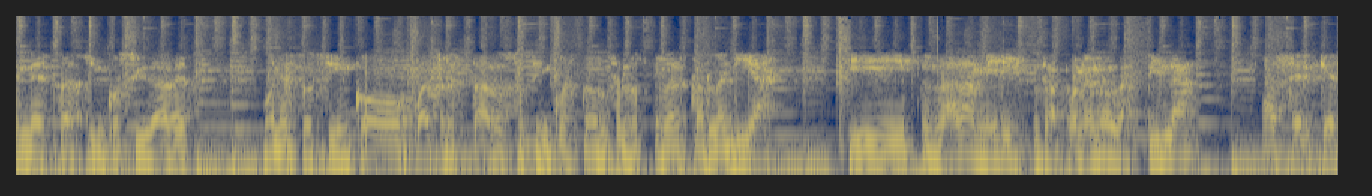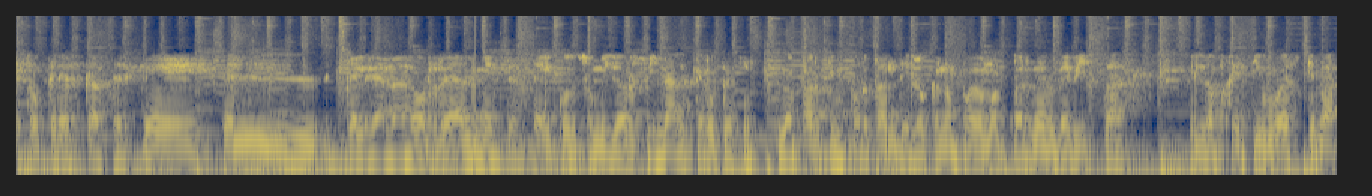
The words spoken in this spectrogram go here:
en estas cinco ciudades o en estos cinco, cuatro estados o cinco estados en los que va a estar la guía. Y pues nada, Miri, pues a ponernos las pilas, hacer que esto crezca, hacer que, que, el, que el ganador realmente sea el consumidor final. Creo que eso es la parte importante y lo que no podemos perder de vista. El objetivo es que la,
